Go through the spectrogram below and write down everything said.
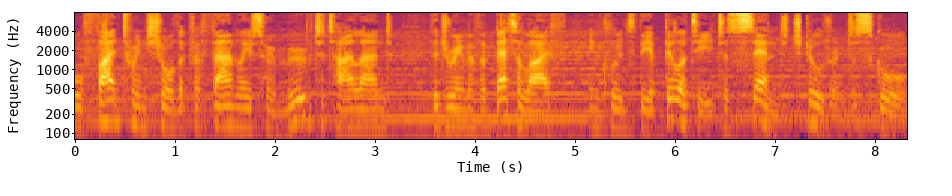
will fight to ensure that for families who move to Thailand, the dream of a better life includes the ability to send children to school.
